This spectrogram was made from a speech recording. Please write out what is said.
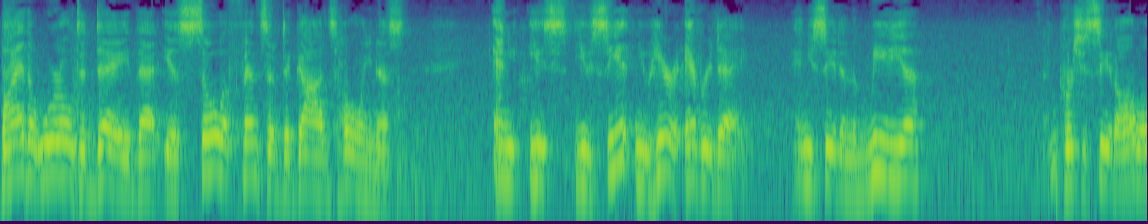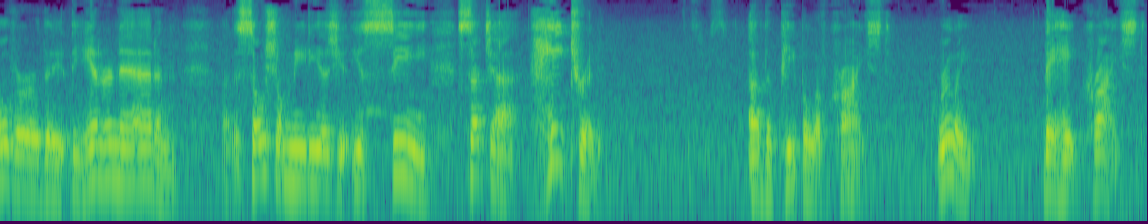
by the world today that is so offensive to God's holiness. And you, you see it and you hear it every day. And you see it in the media. And of course, you see it all over the, the internet and uh, the social medias. You, you see such a hatred of the people of Christ. really, they hate Christ.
